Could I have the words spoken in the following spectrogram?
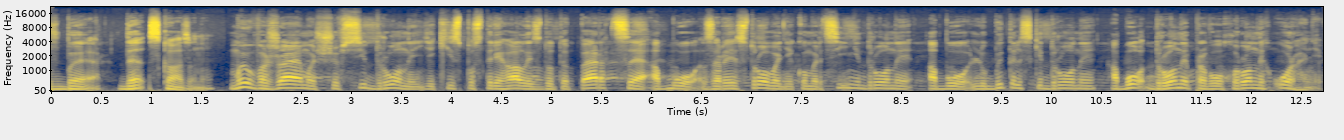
ФБР, де сказано: ми вважаємо, що всі дрони, які спостерігались дотепер, це або зареєстровані комерційні дрони, або любительські дрони, або дрони правоохоронних органів.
